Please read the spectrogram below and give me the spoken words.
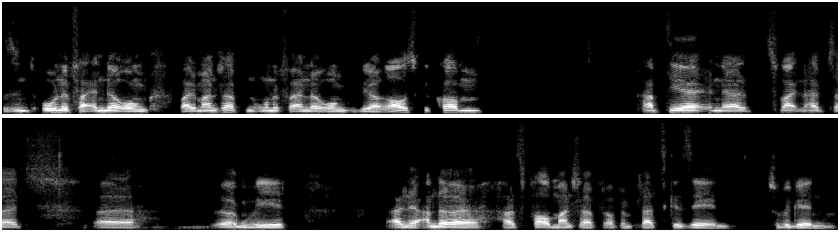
sind ohne Veränderung, beide Mannschaften ohne Veränderung wieder rausgekommen. Habt ihr in der zweiten Halbzeit äh, irgendwie eine andere HSV-Mannschaft auf dem Platz gesehen zu Beginn?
